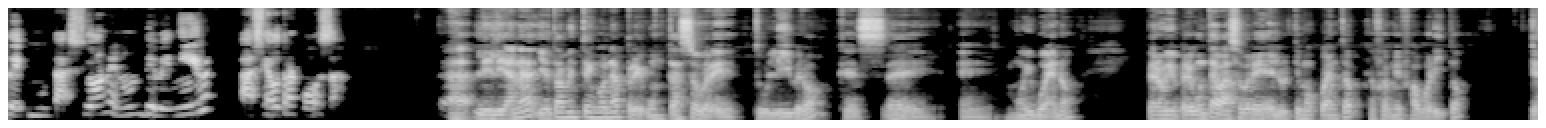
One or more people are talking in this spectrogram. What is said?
de mutación, en un devenir hacia otra cosa. Ah, Liliana, yo también tengo una pregunta sobre tu libro, que es eh, eh, muy bueno, pero mi pregunta va sobre el último cuento, que fue mi favorito, que,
